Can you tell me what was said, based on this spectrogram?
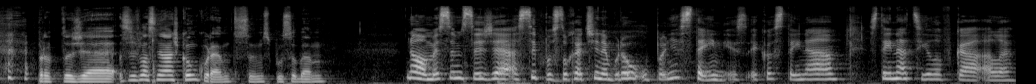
protože jsi vlastně náš konkurent svým způsobem. No, myslím si, že asi posluchači nebudou úplně stejný, jako stejná, stejná cílovka, ale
